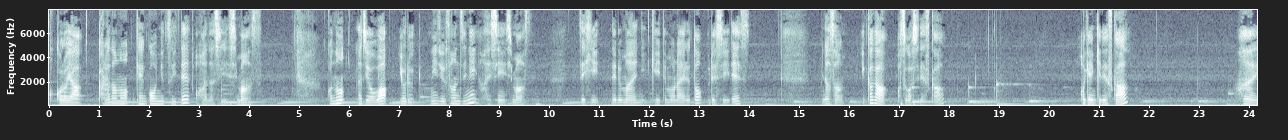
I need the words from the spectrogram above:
心や体の健康についてお話しします。このラジオは夜23時に配信します。ぜひ寝る前に聞いてもらえると嬉しいです。皆さんいかがお過ごしですか？お元気ですか？はい。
